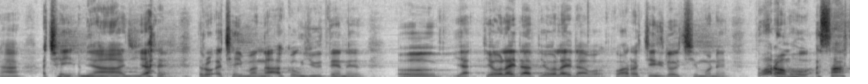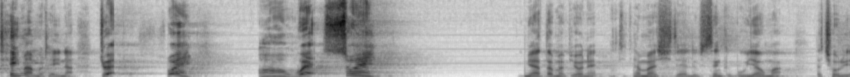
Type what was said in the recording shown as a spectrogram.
ငါအချိန်အများကြီးရတယ်သူတို့အချိန်မှာငါအကုန်ယူတင်တယ်ဟိုပျော်လိုက်တာပျော်လိုက်တာပေါ့ကိုကတော့ကျေးဇူးတော်ချီးမွမ်းတယ်သူကတော့မဟုတ်အစားထိမ့်မှမထိမ့်တာကြွက်ဆွဲအာဝက်ဆွဲဒီများတော့မပြောနဲ့ဒီထက်မှရှိတဲ့လူစင်ကာပူရောက်မှတချို့တွေ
